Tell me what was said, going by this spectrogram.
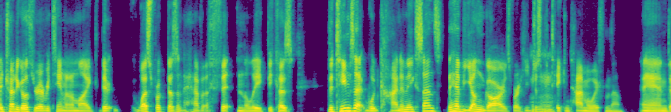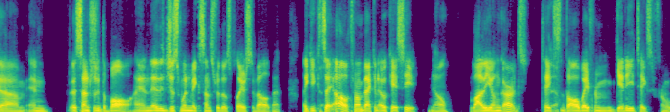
I try to go through every team and I'm like, there Westbrook doesn't have a fit in the league because the teams that would kind of make sense, they have young guards where he'd just Mhm. be taking time away from them and um and essentially the ball. And it just wouldn't make sense for those players' development. Like you could say, oh, throw him back in OKC. No, a lot of young guards. Takes Yeah. the ball away from Giddey, takes it from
